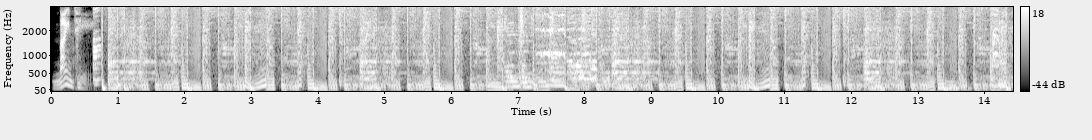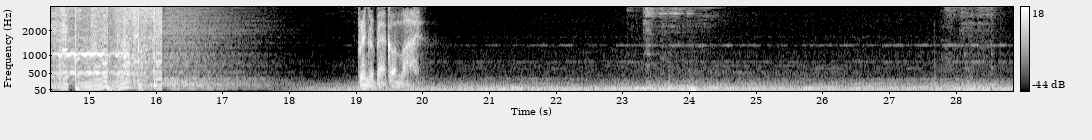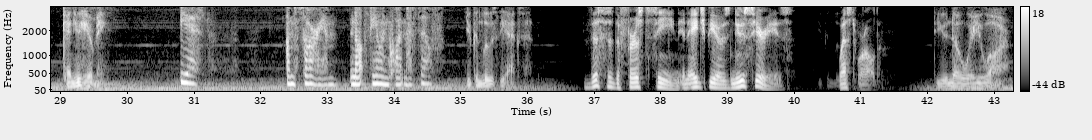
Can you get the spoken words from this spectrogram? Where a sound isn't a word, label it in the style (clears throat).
90. Bring her back online. Can you hear me? Yes. I'm sorry, I'm not feeling quite myself. You can lose the accent. This is the first scene in HBO's new series, Westworld. Do you know where you are?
